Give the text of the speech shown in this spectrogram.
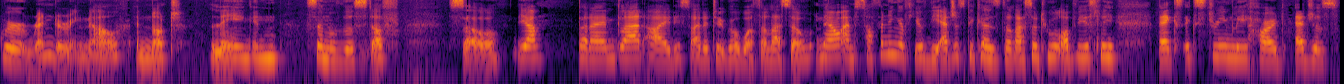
we're rendering now and not laying in some of the stuff. So yeah, but I'm glad I decided to go with the lasso. Now I'm softening a few of the edges because the lasso tool obviously makes extremely hard edges.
